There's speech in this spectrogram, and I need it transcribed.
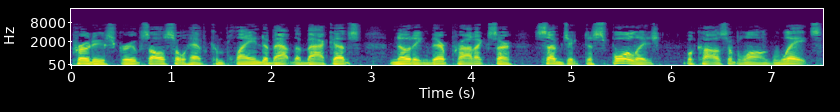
Produce groups also have complained about the backups, noting their products are subject to spoilage because of long waits.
